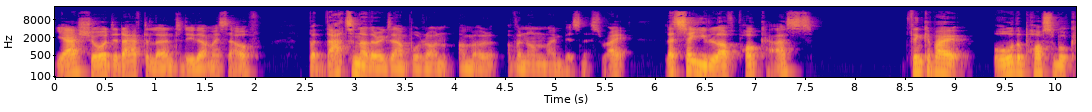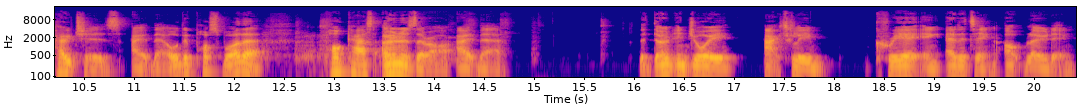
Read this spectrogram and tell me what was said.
Yeah, sure. Did I have to learn to do that myself? But that's another example of, an, of an online business, right? Let's say you love podcasts. Think about all the possible coaches out there, all the possible other podcast owners there are out there that don't enjoy actually creating, editing, uploading,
